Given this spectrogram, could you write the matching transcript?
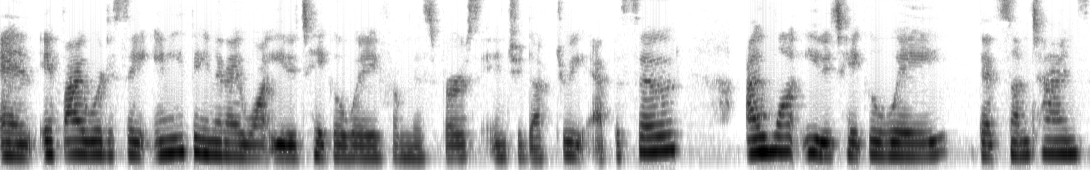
And if I were to say anything that I want you to take away from this first introductory episode, I want you to take away that sometimes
